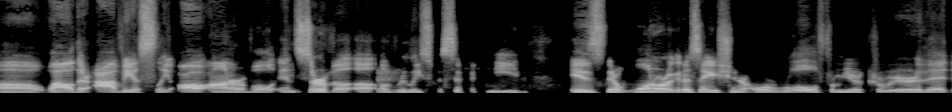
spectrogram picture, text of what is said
Uh, while they're obviously all honorable and serve a, a, a, really specific need, is there one organization or role from your career that,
